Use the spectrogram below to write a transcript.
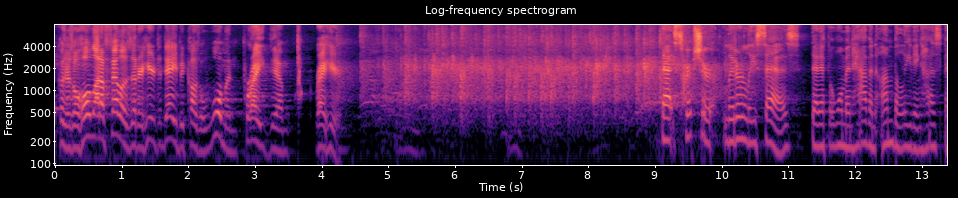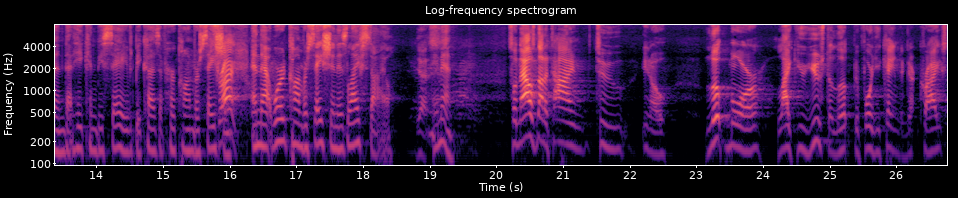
Because there's a whole lot of fellows that are here today because a woman prayed them right here. That scripture literally says that if a woman have an unbelieving husband that he can be saved because of her conversation right. and that word conversation is lifestyle yes amen so now's not a time to you know look more like you used to look before you came to Christ.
